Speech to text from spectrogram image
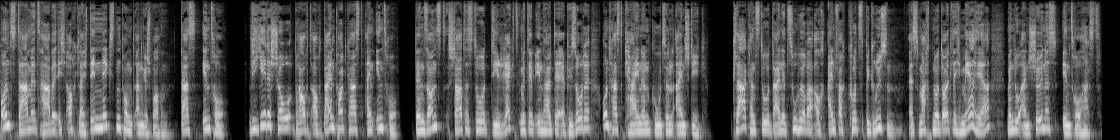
Und damit habe ich auch gleich den nächsten Punkt angesprochen, das Intro. Wie jede Show braucht auch dein Podcast ein Intro. Denn sonst startest du direkt mit dem Inhalt der Episode und hast keinen guten Einstieg. Klar kannst du deine Zuhörer auch einfach kurz begrüßen. Es macht nur deutlich mehr her, wenn du ein schönes Intro hast.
